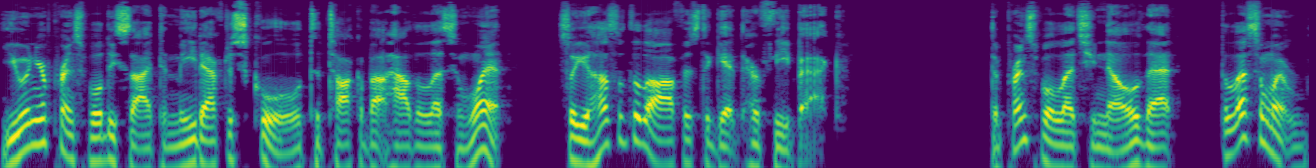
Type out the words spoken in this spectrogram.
You and your principal decide to meet after school to talk about how the lesson went, so you hustle to the office to get her feedback. The principal lets you know that the lesson went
